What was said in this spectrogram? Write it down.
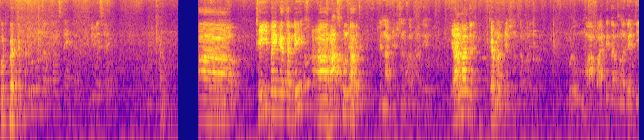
పూర్తి పేరు చెప్పండి. ఆ, చెయ్యి పైకెత్తండి. ఆ, రాసుకుంటారు. చెప్పండి అబ్జెక్షన్ సార్ మాది ఇప్పుడు మా పార్టీ తరఫున గెలిచి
